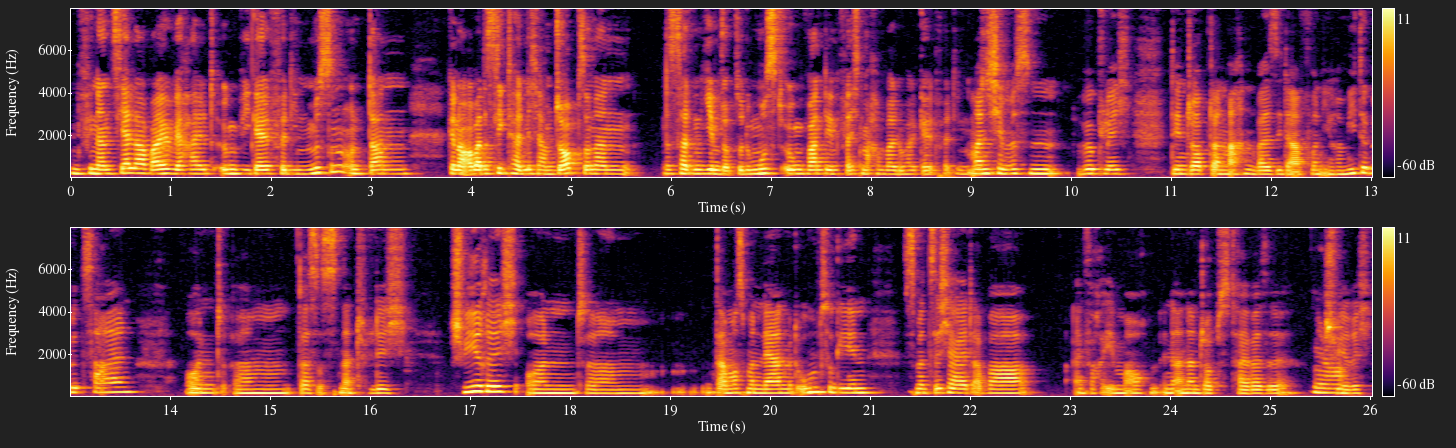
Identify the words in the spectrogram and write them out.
ein finanzieller, weil wir halt irgendwie Geld verdienen müssen und dann, genau, aber das liegt halt nicht am Job, sondern das ist halt in jedem Job so. Du musst irgendwann den vielleicht machen, weil du halt Geld verdienen musst. Manche müssen wirklich den Job dann machen, weil sie davon ihre Miete bezahlen. Und ähm, das ist natürlich schwierig und ähm, da muss man lernen, mit umzugehen. Ist mit Sicherheit aber einfach eben auch in anderen Jobs teilweise ja. schwierig.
